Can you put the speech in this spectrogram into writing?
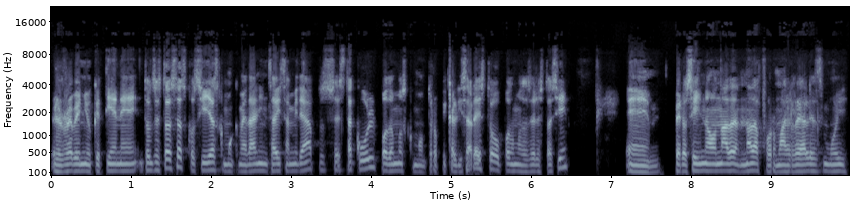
el revenue que tiene. Entonces todas esas cosillas como que me dan insights a mi idea, pues está cool, podemos como tropicalizar esto o podemos hacer esto así. Eh, pero sí, no, nada, nada formal, real, es muy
